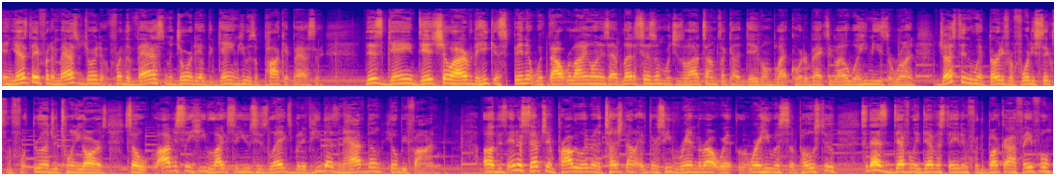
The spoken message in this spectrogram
And yesterday, for the vast majority, for the vast majority of the game, he was a pocket passer. This game did show, however, that he can spin it without relying on his athleticism, which is a lot of times like a dig on black quarterbacks. He's like, oh, well, he needs to run. Justin went 30 for 46 for 320 yards. So obviously, he likes to use his legs, but if he doesn't have them, he'll be fine. Uh, this interception probably would have been a touchdown if the receiver ran the route where, where he was supposed to. So that's definitely devastating for the Buckeye faithful.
